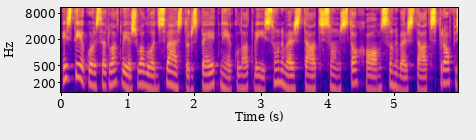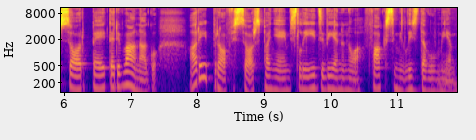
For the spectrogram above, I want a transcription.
Es tiekos ar latviešu valodas vēstures pētnieku Latvijas Universitātes un Stokholmas Universitātes profesoru Pēteri Vanagu. Arī profesors paņēmis līdzi vienu no faksimilu izdevumiem.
